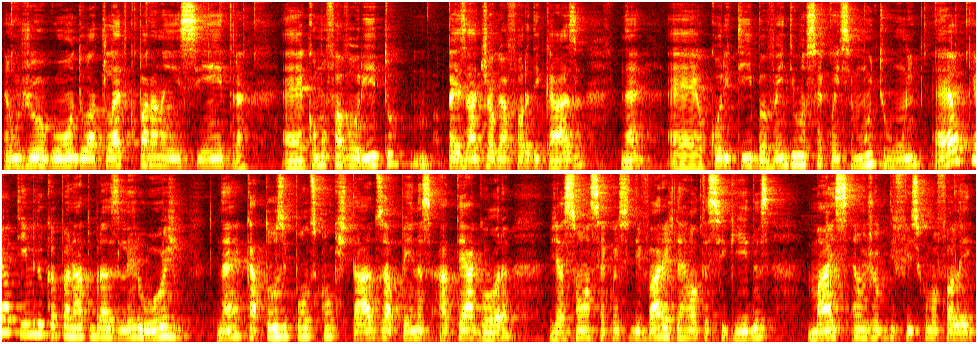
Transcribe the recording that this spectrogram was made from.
é um jogo onde o Atlético Paranaense entra é, como favorito, apesar de jogar fora de casa, né? É, o Coritiba vem de uma sequência muito ruim, é o pior time do Campeonato Brasileiro hoje, né? 14 pontos conquistados apenas até agora, já são uma sequência de várias derrotas seguidas, mas é um jogo difícil, como eu falei,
